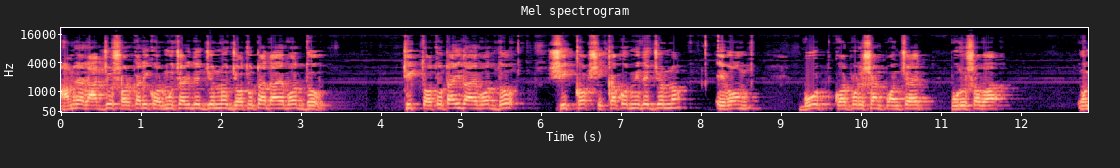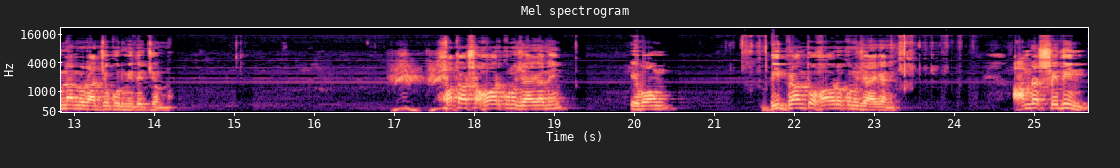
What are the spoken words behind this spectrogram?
আমরা রাজ্য সরকারি কর্মচারীদের জন্য যতটা দায়বদ্ধ, ঠিক ততটাই দায়বদ্ধ শিক্ষক, শিক্ষাকর্মীদের জন্য এবং বোর্ড, কর্পোরেশন, পঞ্চায়েত, পুরসভা, অন্যান্য রাজ্য কর্মীদের জন্য। হতাশ হওয়ার কোনো জায়গা নেই এবং বিভ্রান্ত হওয়ারও কোনো জায়গা নেই। আমরা সেদিন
